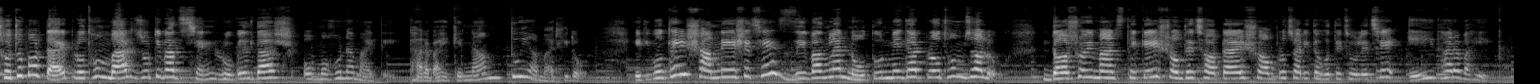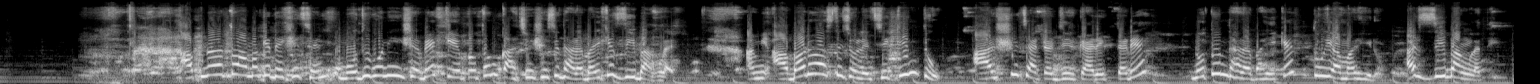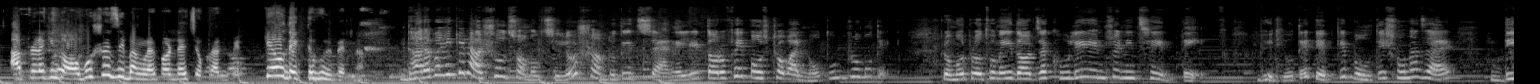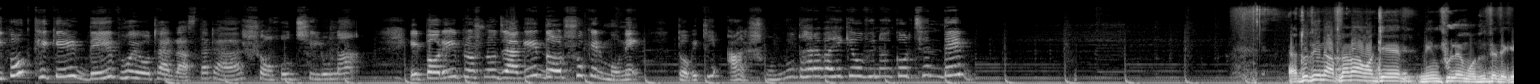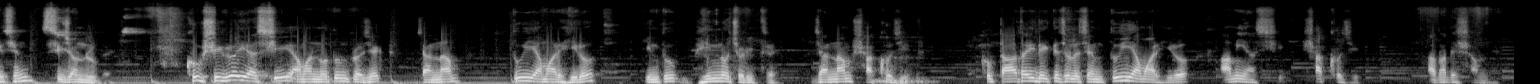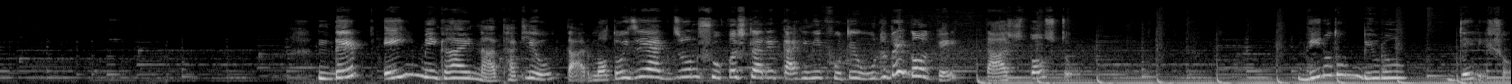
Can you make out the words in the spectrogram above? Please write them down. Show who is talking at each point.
Speaker 1: ছোট পর্দায় প্রথমবার জুটি বাঁধছেন রুবেল দাস ও মোহনা মাইতি। ধারাবাহিকের নাম তুই আমার হিরো। ইতিমধ্যেই সামনে এসেছে জি বাংলার নতুন মেগার প্রথম ঝলক। দশই মার্চ থেকে সন্ধে ছটায় সম্প্রচারিত হতে চলেছে এই ধারাবাহিক।
Speaker 2: আপনারা তো আমাকে দেখেছেন, মধুবনী হিসেবে কে প্রথম কাছে এসেছে ধারাবাহিকে জি বাংলায়। আমি আবারও আসতে চলেছি কিন্তু আরশি চ্যাটার্জির ক্যারেক্টারে নতুন ধারাবাহিকে তুই আমার হিরো। আর জি বাংলাতেই। আপনারা কিন্তু অবশ্যই জি বাংলার পর্দায় চোখ রাখবেন। কেউ দেখতে ভুলবেন না।
Speaker 1: ধারাবাহিকের আসল চমক ছিল সম্প্রতি চ্যানেলের তরফে পোস্ট হওয়ার নতুন প্রমোতে প্রমোর প্রথমেই দরজা খুলে এন্ট্রি নিচ্ছে দেব। ভিডিওতে দেবকে বলতে শোনা যায়, দীপক থেকে দেব হয়ে ওঠার রাস্তাটা সহজ ছিল না। এরপরেই প্রশ্ন জাগে দর্শকের মনে, তবে কি আসন্ন ধারাবাহিকে অভিনয় করছেন দেব?
Speaker 3: এতদিন আপনারা আমাকে নিমফুলের মধুতে দেখেছেন সৃজন রূপে। খুব শীঘ্রই আসছি আমার নতুন প্রজেক্ট যার নাম তুই আমার হিরো, কিন্তু ভিন্ন চরিত্রে, যার নাম সাক্ষ্যজিৎ। খুব তাড়াতাড়ি দেখতে চলেছেন তুই আমার হিরো, আমি আসছি সাক্ষ্যজিৎ আপনাদের সামনে।
Speaker 1: দেব, এই মেঘায় না থাকলেও তার মতোই যে একজন সুপারস্টারের কাহিনী ফুটে উঠবে গল্পে, তা স্পষ্ট। বিনোদন ব্যুরো ডেলি শো।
